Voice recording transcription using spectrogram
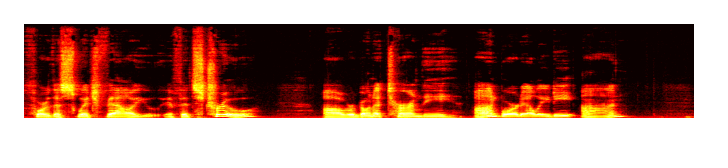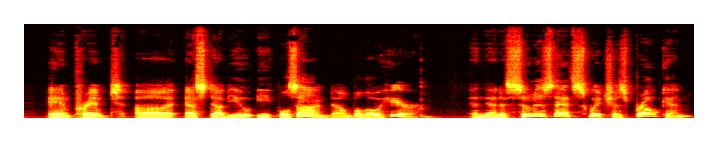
for the switch value. If it's true, uh, we're going to turn the onboard LED on and print uh, SW equals on down below here. And then as soon as that switch is broken,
